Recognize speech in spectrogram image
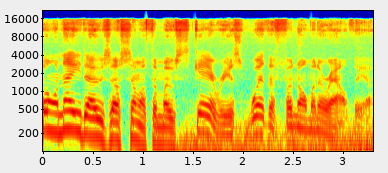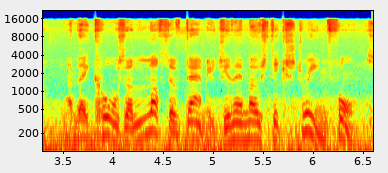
Tornadoes are some of the most scariest weather phenomena out there, and they cause a lot of damage in their most extreme forms.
